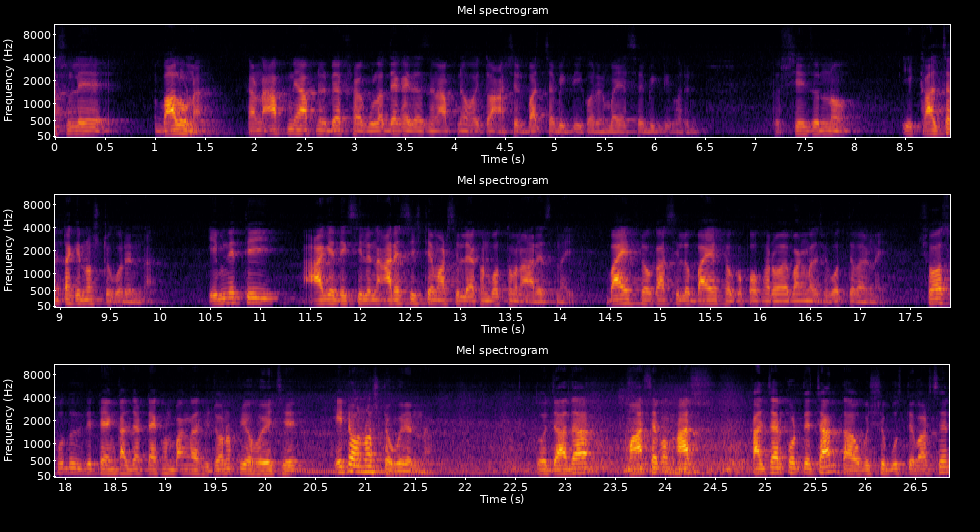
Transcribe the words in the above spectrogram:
আসলে ভালো না। কারণ আপনি আপনার ব্যবসাগুলো দেখাই যাচ্ছেন আপনি হয়তো আঁশের বাচ্চা বিক্রি করেন বা এসে বিক্রি করেন। তো সেই জন্য এই কালচারটাকে নষ্ট করেন না। এমনিতেই আগে দেখছিলেন আরএস সিস্টেম আসছিল, এখন বর্তমানে আরএস নাই। বাইফ লোক আসছিল লোক প্রপারভাবে বাংলাদেশে করতে পারে নাই। সহজ পদ্ধতিতে ট্যাঙ্ক কালচারটা এখন বাংলাদেশে জনপ্রিয় হয়েছে, এটাও নষ্ট করেন না। তো যারা মাছ এবং হাঁস কালচার করতে চান, তা অবশ্যই বুঝতে পারছেন।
